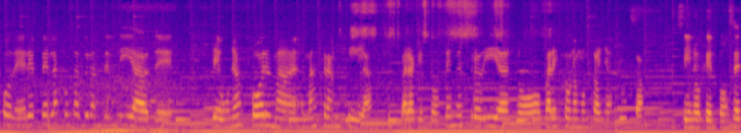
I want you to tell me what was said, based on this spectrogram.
poder ver las cosas durante el día de, una forma más tranquila, para que entonces nuestro día no parezca una montaña rusa, sino que entonces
